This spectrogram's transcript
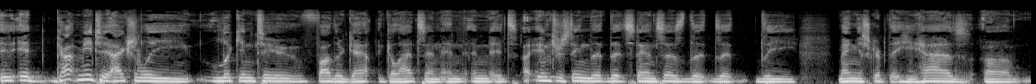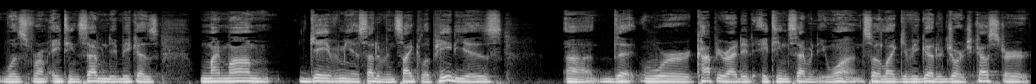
It, it, got me to actually look into Father Galatzin, and, and it's interesting that, that Stan says that, that the manuscript that he has uh, was from 1870 because my mom gave me a set of encyclopedias uh, that were copyrighted 1871. So, like if you go to George Custer,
